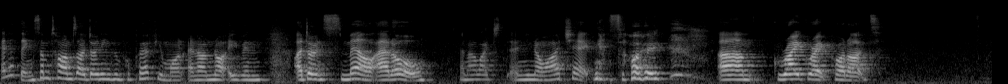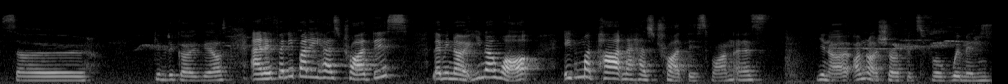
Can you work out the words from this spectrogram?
anything. Sometimes I don't even put perfume on and I'm not even I don't smell at all and I like to, and you know I check. So um, great great product. So give it a go girls. And if anybody has tried this let me know. You know what? Even my partner has tried this one and it's you know I'm not sure if it's for women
